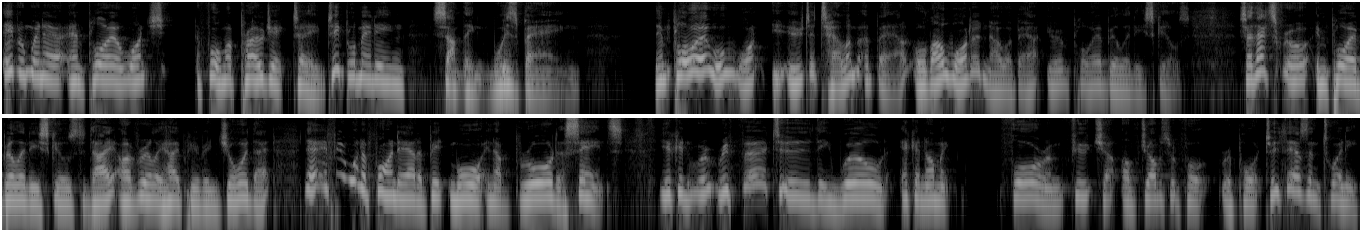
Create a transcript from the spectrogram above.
even when our employer wants to form a project team, it's implementing something whiz bang, the employer will want you to tell them about, or they'll want to know about your employability skills. So that's for employability skills today. I really hope you've enjoyed that. Now, if you want to find out a bit more in a broader sense, you can re- refer to the World Economic Forum Future of Jobs Report, report 2020.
